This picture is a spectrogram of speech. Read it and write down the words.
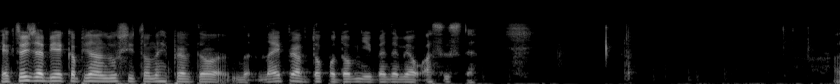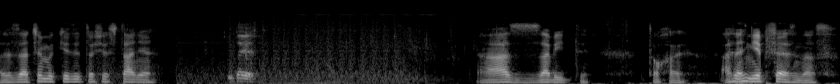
Jak ktoś zabije kapitan Lucy, to najprawdo na- najprawdopodobniej będę miał asystę. Ale zobaczymy kiedy to się stanie. Tutaj jest. A, zabity. Tocher. Ale nie przez nas.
